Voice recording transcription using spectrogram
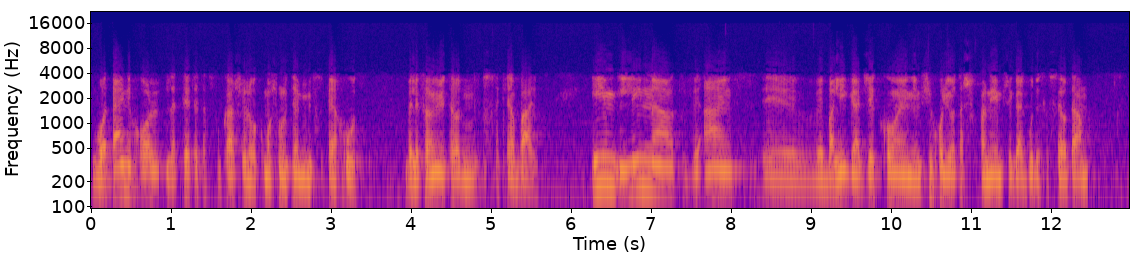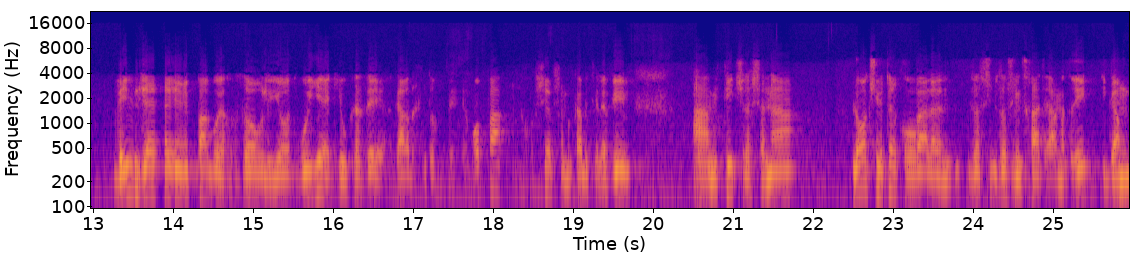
הוא עדיין יכול לתת את התפוקה שלו כמו שהוא נותן במשחקי החוץ, ולפעמים להתעלות במשחקי הבית. אם לינארט ואיינס ובליגה ג'ק כהן ימשיכו להיות השפנים שגיא גודס עושה אותם, ואם ג'רמי פרגו יחזור להיות, והוא יהיה, כי הוא כזה, הגארד הכי טוב באירופה, אני חושב שמכבי תל אביב האמיתית של השנה, לא רק שהיא יותר קרובה לזו שניצחה את ריאל מדריד, היא גם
